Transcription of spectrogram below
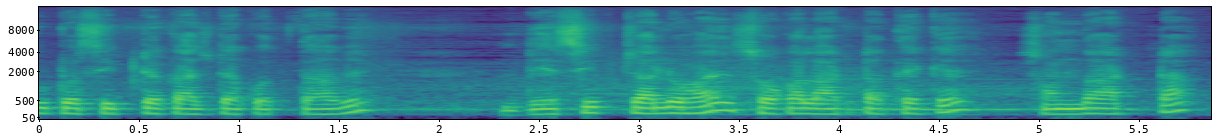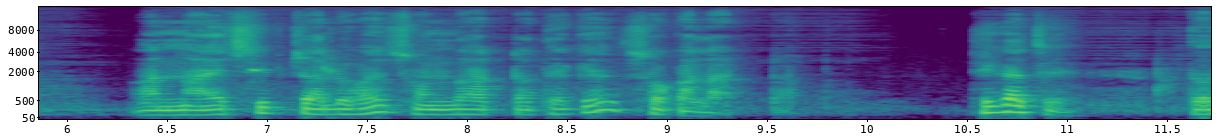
দুটো শিফটে কাজটা করতে হবে। ডে শিফট চালু হয় সকাল আটটা থেকে সন্ধ্যা আটটা আর নাইট শিফট চালু হয় সন্ধ্যা আটটা থেকে সকাল আটটা। ঠিক আছে? তো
